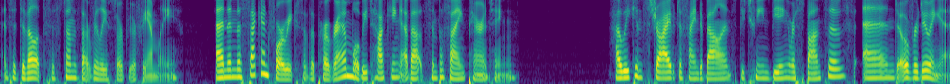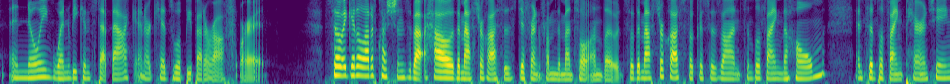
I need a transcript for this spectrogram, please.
and to develop systems that really serve your family. And in the second four weeks of the program, we'll be talking about simplifying parenting, how we can strive to find a balance between being responsive and overdoing it, and knowing when we can step back and our kids will be better off for it. So I get a lot of questions about how the masterclass is different from the mental unload. So the masterclass focuses on simplifying the home and simplifying parenting,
